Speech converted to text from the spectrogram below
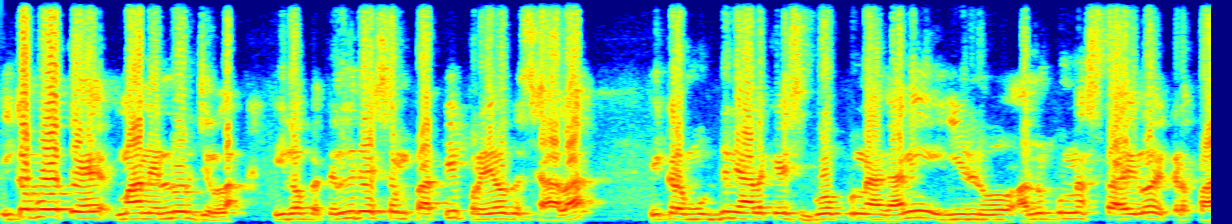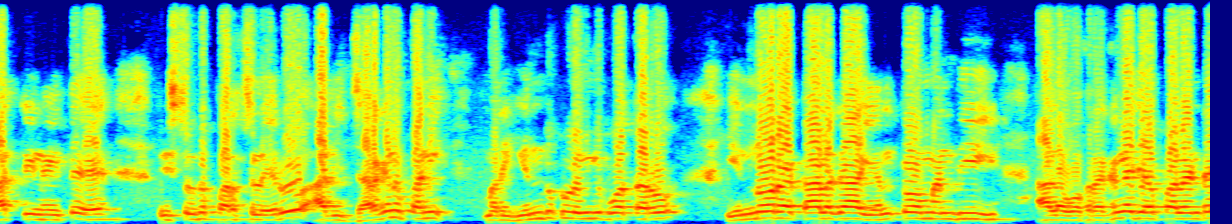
ఇకపోతే మా నెల్లూరు జిల్లా ఇది ఒక తెలుగుదేశం పార్టీ ప్రయోగశాల. ఇక్కడ ముద్దు నేలకేసి గోక్కున్నా కానీ వీళ్ళు అనుకున్న స్థాయిలో ఇక్కడ పార్టీని అయితే విస్తృతపరచలేరు అది జరగని పని. మరి ఎందుకు లొంగిపోతారు? ఎన్నో రకాలుగా ఎంతో మంది అలా ఒక రకంగా చెప్పాలంటే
